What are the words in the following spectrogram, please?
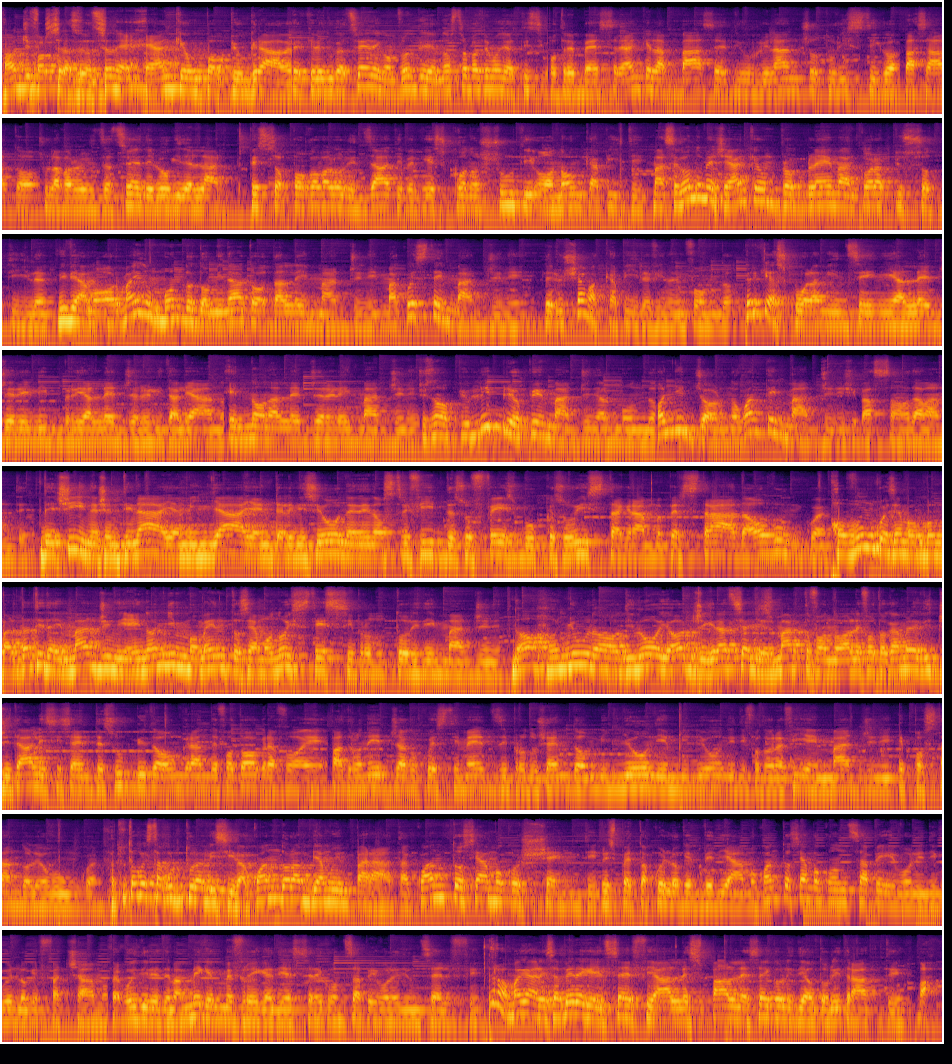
Oggi forse la situazione è anche un po' più grave perché l'educazione nei confronti del nostro patrimonio artistico potrebbe essere anche la base di un rilancio turistico basato sulla valorizzazione dei luoghi dell'arte, spesso poco valorizzati perché sconosciuti o non capiti. Ma secondo me c'è anche un problema ancora più sottile. Viviamo ormai in un mondo dominato dalle immagini, ma queste immagini le riusciamo a capire fino in fondo? Perché a scuola mi insegni a leggere i libri, a leggere l'italiano e non a leggere le immagini? Ci sono più libri o più immagini al mondo? Ogni giorno quante immagini ci passano davanti? Decine, centinaia, migliaia in televisione, nei nostri feed, su Facebook, su Instagram, per strada, ovunque. Ovunque siamo bombardati da immagini e in ogni momento siamo noi stessi produttori di immagini. No, ognuno di noi oggi, grazie agli smartphone o alle fotocamere digitali, si sente subito un grande fotografo e padroneggia con questi mezzi producendo milioni e milioni di fotografie, immagini e postandole ovunque. Ma tutta questa cultura visiva, quando l'abbiamo imparata? Quanto siamo coscienti rispetto a quello che vediamo? Quanto siamo consapevoli di quello che facciamo? Beh, voi direte, ma a me che me frega di essere consapevole di un selfie? Però magari sapere che il selfie ha alle spalle secoli di autoritratti, bah,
